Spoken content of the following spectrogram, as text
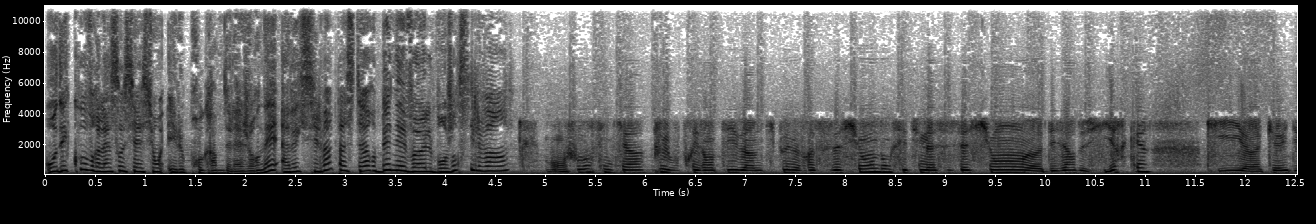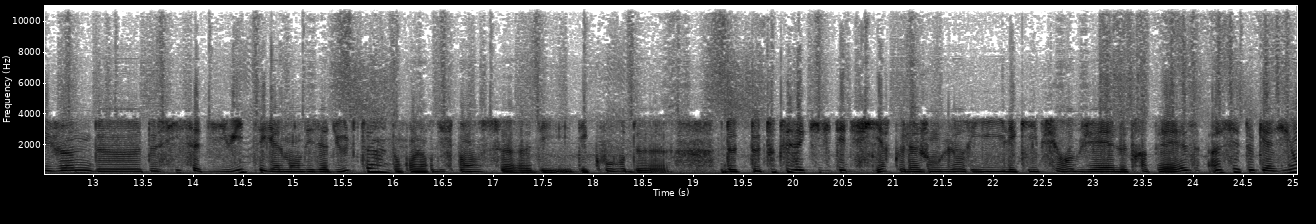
on découvre l'association et le programme de la journée avec Sylvain Pasteur, bénévole. Bonjour Sylvain. Bonjour Cynthia, je vais vous présenter ben, un petit peu notre association. Donc c'est une association euh, des arts de cirque qui euh, accueille des jeunes de, de 6 à 18, également des adultes. Donc on leur dispense euh, des, cours de, toutes les activités de cirque, la jonglerie, l'équilibre sur objet, le trapèze. À cette occasion,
